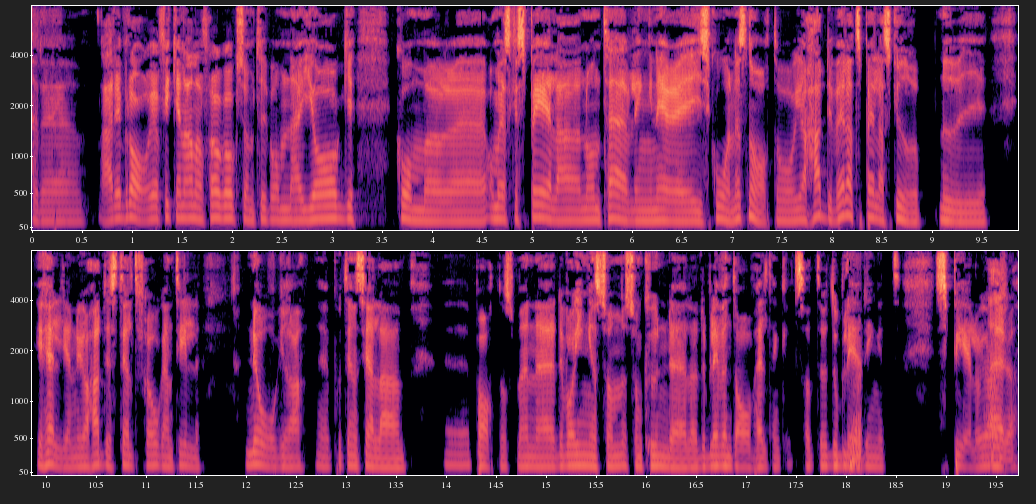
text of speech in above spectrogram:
Så det, ja, det är bra. Och jag fick en annan fråga också om, typ, om när jag kommer, eh, om jag ska spela någon tävling nere i Skåne snart. Och jag hade velat spela Skurup nu i, i helgen och jag hade ställt frågan till några eh, potentiella eh, partners. Men eh, det var ingen som, som kunde, eller det blev inte av helt enkelt. Så då blev det inget spel. Och jag,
